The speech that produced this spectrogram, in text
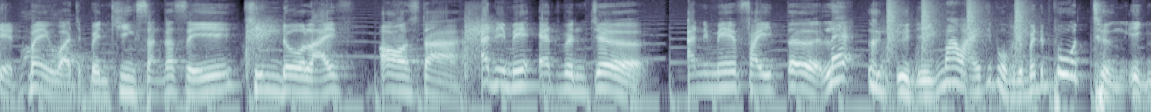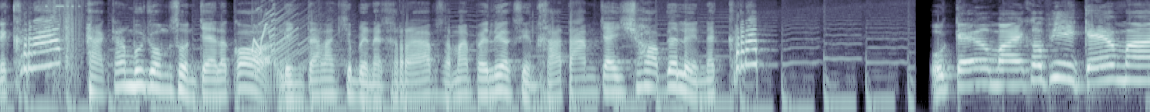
7ไม่ว่าจะเป็น King สังกะสีชินโดไลฟ์ออสตาอนิเมะแอดเวนเจอร์ อนิเมะไฟเตอร์และอื่นๆ อีกมากมายที่ผมยังไม่ได้พูดถึงอีกนะครับ หากท่านผู้ชมสนใจแล้วก็ลิงก์ใต้ล่างคลิปเลยนะครับ สามารถไปเลือกสินค้าตามใจชอบได้เลยนะครับ โอเคใหม่เขาพี่เกมใหม่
